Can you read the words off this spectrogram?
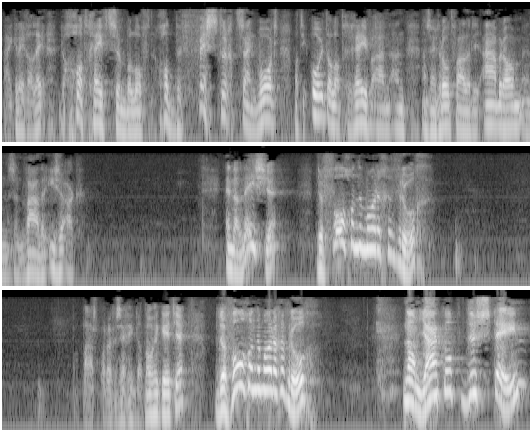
Hij kreeg alleen, de God geeft zijn belofte. God bevestigt zijn woord, wat hij ooit al had gegeven aan, aan, aan zijn grootvader Abraham en zijn vader Isaac. En dan lees je, de volgende morgen vroeg, paasmorgen zeg ik dat nog een keertje. De volgende morgen vroeg nam Jacob de steen.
